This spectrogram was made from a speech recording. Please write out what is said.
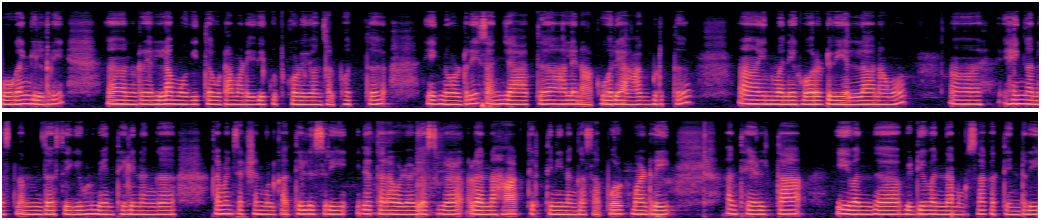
ಹೋಗಂಗಿಲ್ಲ ರೀ ನೋಡಿರಿ ಎಲ್ಲ ಮುಗೀತು, ಊಟ ಮಾಡಿದ್ವಿ, ಕೂತ್ಕೊಂಡ್ವಿ ಒಂದು ಸ್ವಲ್ಪ ಹೊತ್ತು. ಈಗ ನೋಡಿರಿ ಸಂಜೆ ಆತು ಅಲ್ಲಿ ನಾಲ್ಕೂವರೆ ಆಗ್ಬಿಡ್ತು. ಇನ್ನು ಮನೆಗೆ ಹೊರಟ್ವಿ ಎಲ್ಲ ನಾವು. ಹೆಂಗೆ ಅನ್ನಿಸ್ತು ನಮ್ದು ಸಿಗಿ ಹುಣ್ಮೆ ಅಂಥೇಳಿ ನಂಗೆ ಕಮೆಂಟ್ ಸೆಕ್ಷನ್ ಮೂಲಕ ತಿಳಿಸ್ರಿ. ಇದೇ ಥರ ಒಳ್ಳೊಳ್ಳೆ ವಸ್ತುಗಳನ್ನು ಹಾಕ್ತಿರ್ತೀನಿ, ನಂಗೆ ಸಪೋರ್ಟ್ ಮಾಡಿರಿ ಅಂತ ಹೇಳ್ತಾ ಈ ಒಂದು ವಿಡಿಯೋವನ್ನು ಮುಗ್ಸಾಕತ್ತೀನಿ ರೀ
